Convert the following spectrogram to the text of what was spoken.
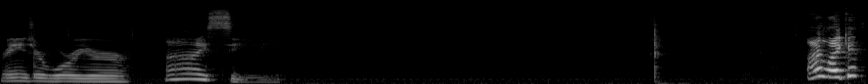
Ranger, warrior. I see. I like it.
